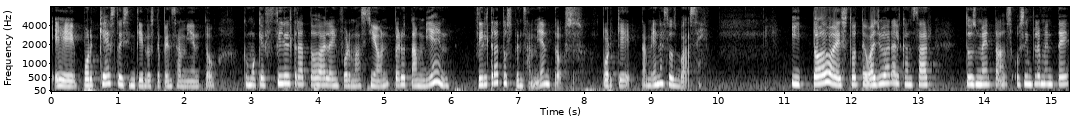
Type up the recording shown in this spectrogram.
Eh, ¿Por qué estoy sintiendo este pensamiento? Como que filtra toda la información, pero también filtra tus pensamientos, porque también eso es base. Y todo esto te va a ayudar a alcanzar tus metas o simplemente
